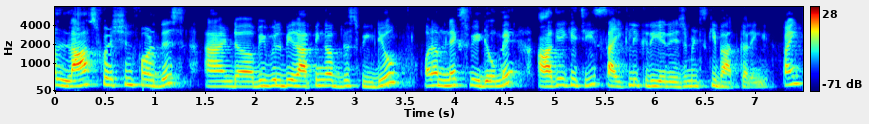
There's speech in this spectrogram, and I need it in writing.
a last question for this and uh, we will be wrapping up this video और हम नेक्स्ट वीडियो में आगे की चीज़ साइक्लिक रीअरेंजमेंट्स की बात करेंगे। फाइन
